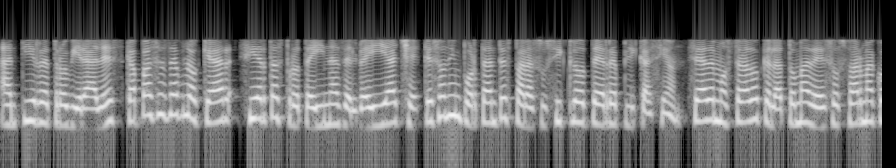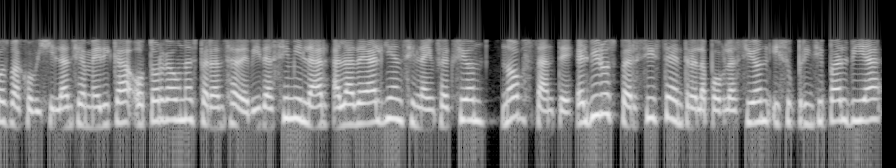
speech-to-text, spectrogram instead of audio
antirretrovirales capaces de bloquear ciertas proteínas del VIH que son importantes para su ciclo de replicación. Se ha demostrado que la toma de esos fármacos bajo vigilancia médica otorga una esperanza de vida similar a la de alguien sin la infección. No obstante, el el virus persiste entre la población y su principal vía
